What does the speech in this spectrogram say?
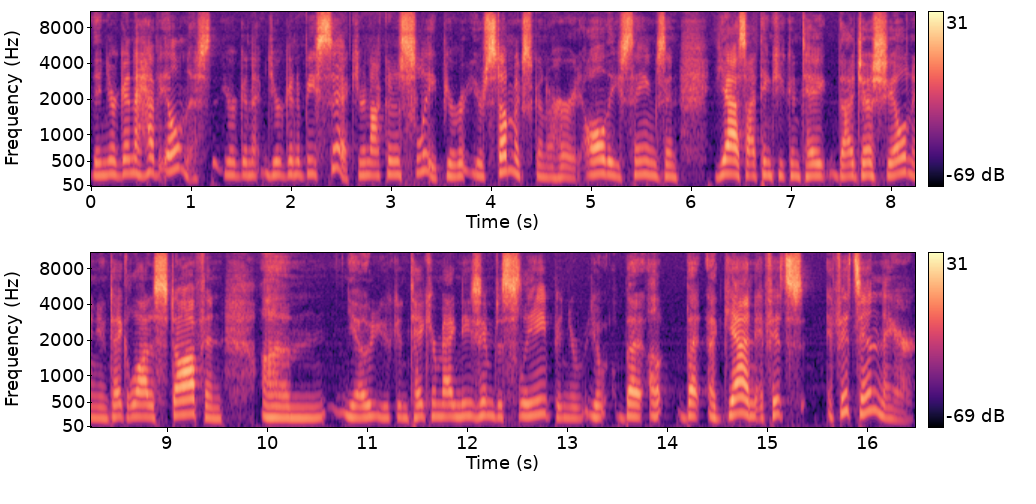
then you're going to have illness. You're going to you're going to be sick. You're not going to sleep. Your your stomach's going to hurt. All these things. And yes, I think you can take Digest Shield and you can take a lot of stuff, and um, you know you can take your magnesium to sleep. And you you but uh, but again, if it's if it's in there,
